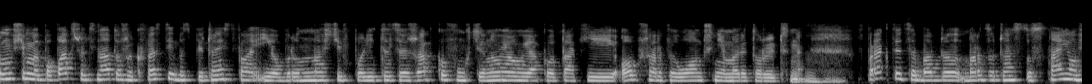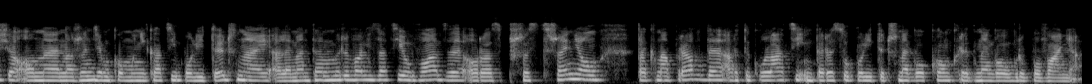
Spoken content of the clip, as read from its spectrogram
Musimy popatrzeć na to, że kwestie bezpieczeństwa i obronności w polityce rzadko funkcjonują jako taki obszar wyłącznie merytoryczny. Mhm. Praktyce bardzo, bardzo często stają się one narzędziem komunikacji politycznej, elementem rywalizacji o władzę oraz przestrzenią tak naprawdę artykulacji interesu politycznego konkretnego ugrupowania.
